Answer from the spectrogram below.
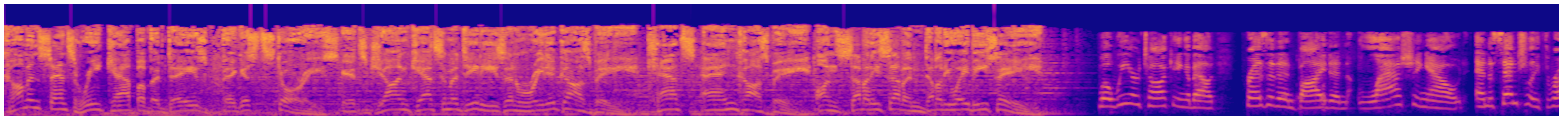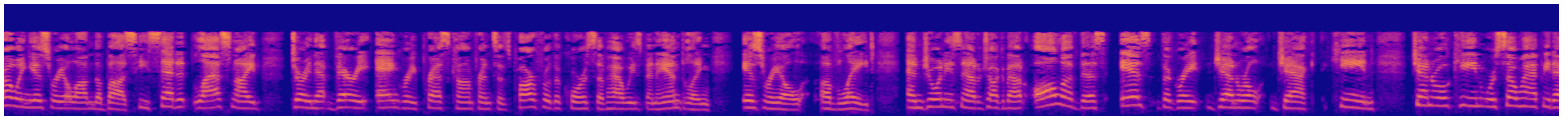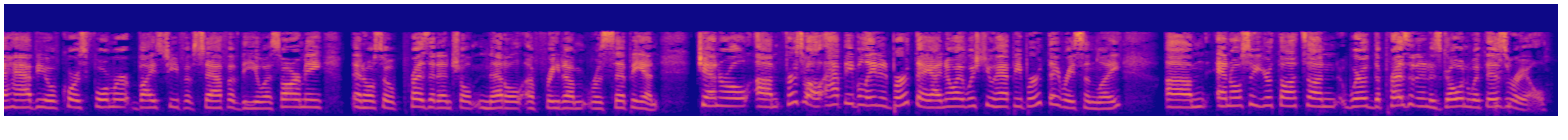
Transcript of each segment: common sense recap of the day's biggest stories. It's John Catsimatidis and Rita Cosby. Cats and Cosby on 77 WABC. Well, we are talking about President Biden lashing out and essentially throwing Israel on the bus. He said it last night during that very angry press conference. It's par for the course of how he's been handling Israel of late. And joining us now to talk about all of this is the great General Jack Keane. General Keane, we're so happy to have you. Of course, former Vice Chief of Staff of the U.S. Army and also Presidential Medal of Freedom recipient. General, um, first of all, happy belated birthday. I know I wished you happy birthday recently. Um, and also your thoughts on where the president is going with Israel.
